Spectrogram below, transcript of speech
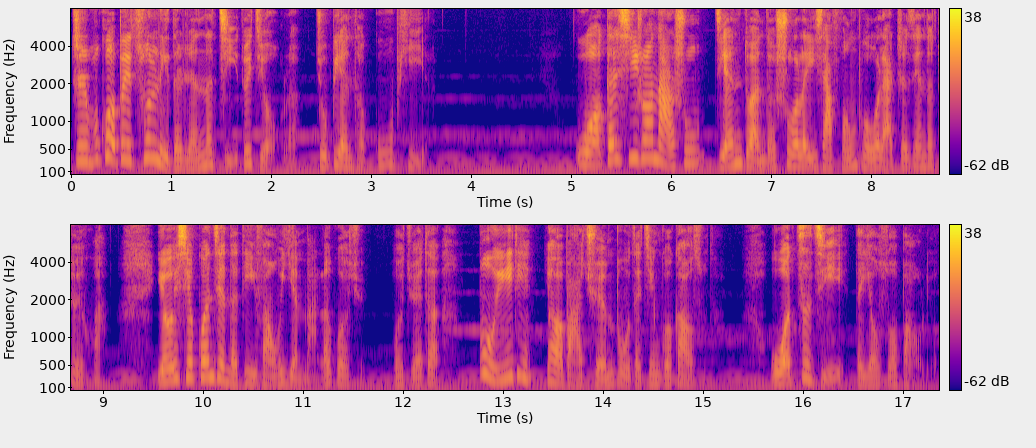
只不过被村里的人呢挤兑久了，就变得孤僻了。我跟西装大叔简短的说了一下冯婆我俩之间的对话，有一些关键的地方我隐瞒了过去。我觉得不一定要把全部的经过告诉他，我自己得有所保留。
